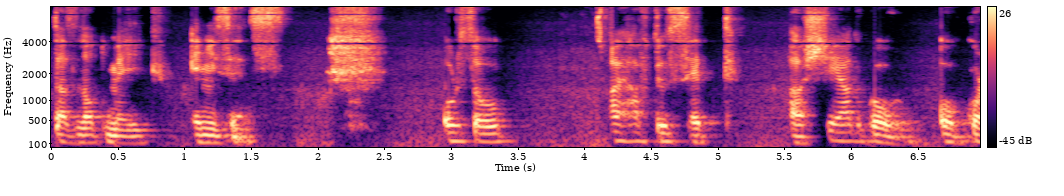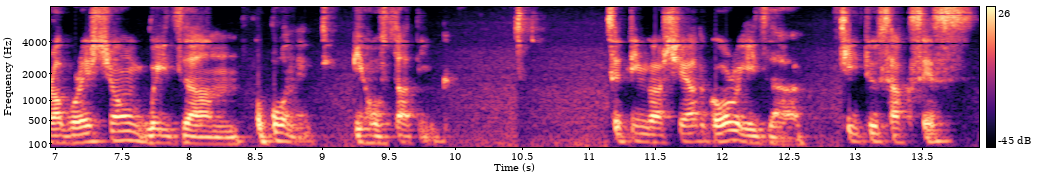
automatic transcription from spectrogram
does not make any sense. Also, I have to set a shared goal or collaboration with an opponent before starting. Setting a shared goal is a key to success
